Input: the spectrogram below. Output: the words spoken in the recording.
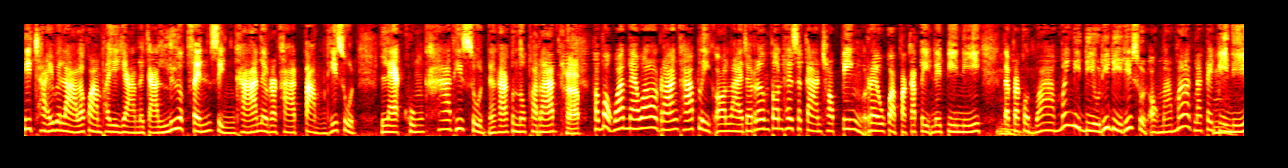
ที่ใช้เวลาและความพยายามในการเลือกเฟ้นสินค้าในราคาต่ำที่สุด และคุ้มค่าที่สุดนะคะ คุณนพรัตน์ครับเขาบอกว่าแม้ว่าร้านค้าปลีกออนไลน์จะเริ่มต้นเทศกาลช้อปปิ้งเร็วกว่าปกติในปีนี้ แต่ปรากฏว่าไม่มีดีลที่ดีที่สุดออกมามากนักในปีนี้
